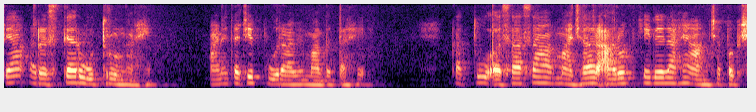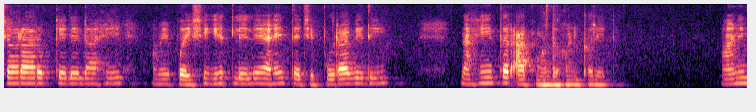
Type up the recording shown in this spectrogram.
त्या रस्त्यावर उतरून आहे आणि त्याचे पुरावे मागत आहे. का तू असा असा माझ्यावर आरोप केलेला आहे आमच्या पक्षावर आरोप केलेला आहे आम्ही पैसे घेतलेले आहेत त्याचे पुरावे दे. नाही तर आत्मदहन करेल. आणि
